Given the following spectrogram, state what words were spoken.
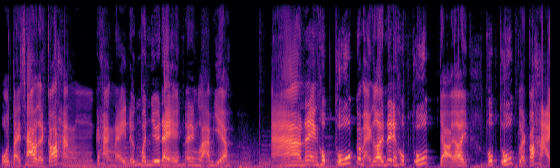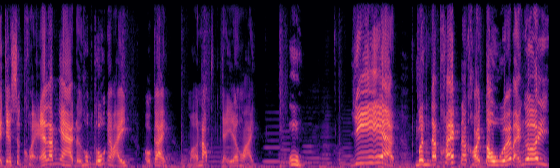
ủa tại sao lại có thằng cái thằng này đứng bên dưới đây? Nó đang làm gì ạ à nó đang hút thuốc các bạn ơi. Nó đang hút thuốc. Trời ơi hút thuốc là có hại cho sức khỏe lắm nha. Đừng hút thuốc nha mày. Ok mở nắp chạy ra ngoài. U yeah! Mình đã thoát ra khỏi tù rồi các bạn ơi.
